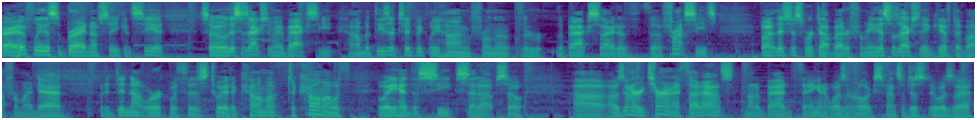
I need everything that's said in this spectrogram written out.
All right, hopefully this is bright enough so you can see it. So this is actually my back seat, um, but these are typically hung from the, the, the back side of the front seats but this just worked out better for me. This was actually a gift I bought for my dad, but it did not work with his Toyota Tacoma, Tacoma with the way he had the seat set up. So uh, I was going to return it. I thought, oh, that's not a bad thing, and it wasn't real expensive. Just it was a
